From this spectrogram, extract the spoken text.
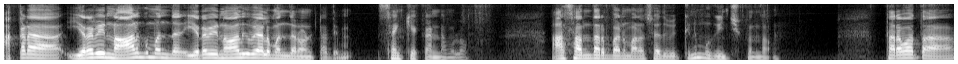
అక్కడ ఇరవై నాలుగు మంది ఇరవై నాలుగు వేల మంది అని ఉంటుంది సంఖ్యాఖండంలో. ఆ సందర్భాన్ని మనం చదివిక్కిని ముగించుకుందాం. తర్వాత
